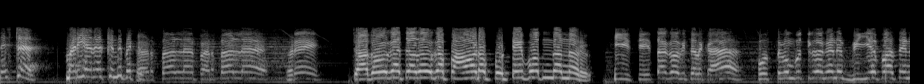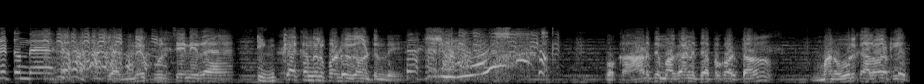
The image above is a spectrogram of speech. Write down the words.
మిస్టర్ మర్యాద కింద పెట్టు. పెడతాళ్ళే ఒరే చదవగా చదవగా పావడ పొట్టైపోతుంది అన్నారు ఈ సీతాకోక చిలక పుస్తకం పుచ్చుకోగానే బిఏ పాస్ అయినట్టుంది. ఎన్నే పూర్చేనిరా. ఇంకా కన్నుల పండుగగా ఉంటుంది. ఒక ఆడది మగాన్ని దెబ్బ కొట్టడం మన ఊరికి అలవాట్లేదు.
